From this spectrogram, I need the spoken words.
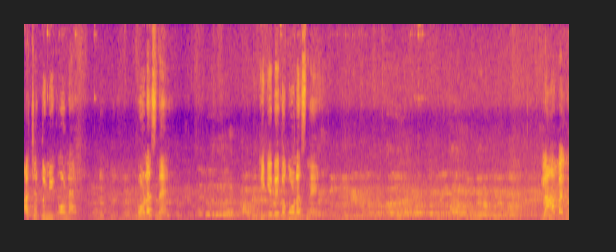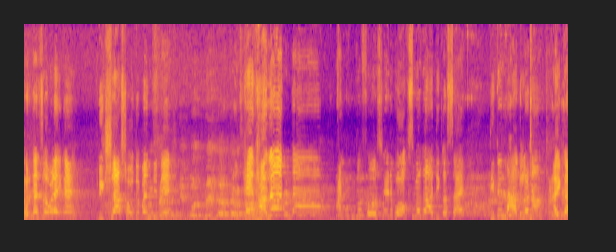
अच्छा तुम्ही कोण आहे? कोणच नाही. ठीक आहे ते तर कोणच नाही. लांब आहे घर काय जवळ आहे काय? रिक्षा शोधते पण तिथे. हे झालं आता. फर्स्ट एड बॉक्स बघा आधी कसा आहे. तिथे लागलं ना ऐका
